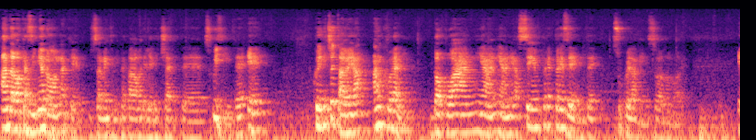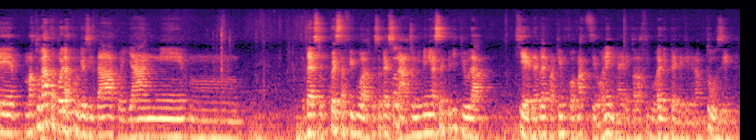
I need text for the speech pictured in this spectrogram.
Andavo a casa di mia nonna che giustamente mi preparava delle ricette squisite e quel ricettario era ancora lì, dopo anni anni anni, era sempre presente su quella mensola d'onore. E maturata poi la curiosità con gli anni mh, mm, verso questa figura, questo personaggio, mi veniva sempre di più da chiederle qualche informazione in merito alla figura di Pellegrino Artusi.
